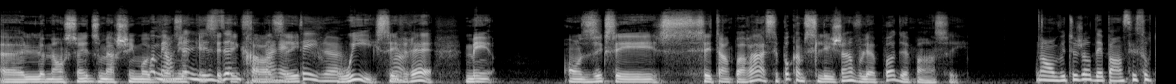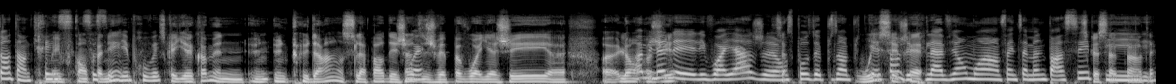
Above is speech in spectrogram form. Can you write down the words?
Euh, le mention du marché immobilier s'est écrasé. oui, c'est vrai. Mais on dit que c'est c'est temporaire. C'est pas comme si les gens voulaient pas dépenser. Non, on veut toujours dépenser, surtout en temps de crise. Mais vous comprenez, ça, bien prouvé. parce qu'il y a comme une, une, une, prudence de la part des gens. Disent, je vais pas voyager. Euh, euh là, ah, mais là, les, les, voyages, euh, on se pose de plus en plus de questions. J'ai pris l'avion, moi, en fin de semaine passée. Est-ce que ça te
